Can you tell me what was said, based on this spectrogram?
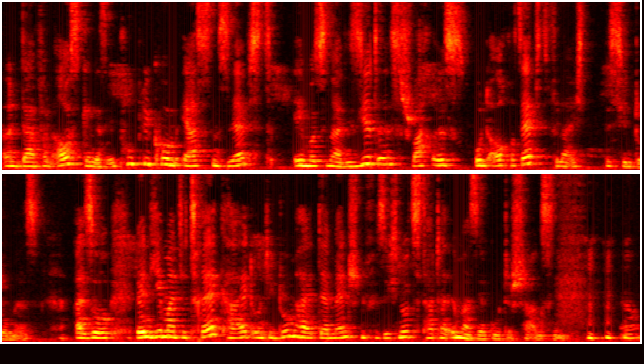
und davon ausgehen, dass ihr Publikum erstens selbst emotionalisiert ist, schwach ist und auch selbst vielleicht ein bisschen dumm ist. Also wenn jemand die Trägheit und die Dummheit der Menschen für sich nutzt, hat er immer sehr gute Chancen. ja.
